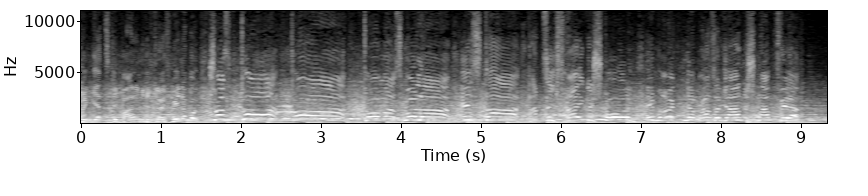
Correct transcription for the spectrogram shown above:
Bringt jetzt die Ball in Richtung Elfmeterpunkt. Schuss, Tor, Tor! Thomas Müller ist da, hat sich freigestohlen im Rücken der brasilianischen Abwehr.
